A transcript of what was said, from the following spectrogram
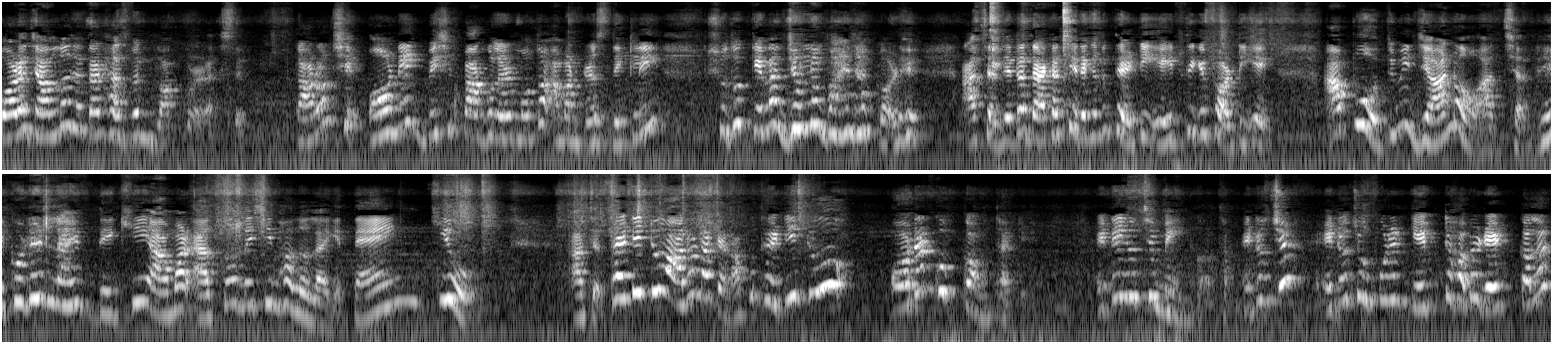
পরে জানলো যে তার হাজব্যান্ড ব্লক করে রাখছে। কারণ সে অনেক বেশি পাগলের মতো আমার ড্রেস দেখলেই শুধু কেনার জন্য বায়না করে। আচ্ছা যেটা দেখাচ্ছে, এটা কিন্তু থার্টি এইট থেকে ফর্টি এইট আপু, তুমি জানো? আচ্ছা রেকর্ডেড লাইভ দেখি আমার এত বেশি ভালো লাগে। থ্যাংক ইউ আচ্ছা থার্টি টু আনো না কেন? আপু থার্টি টু অর্ডার খুব কম থাকে। এটাই হচ্ছে মেইন কথা। এটা হচ্ছে এটা হচ্ছে উপরের কেপটা হবে রেড কালার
